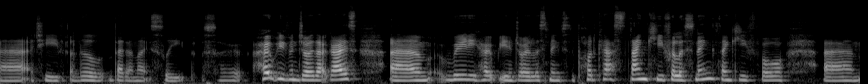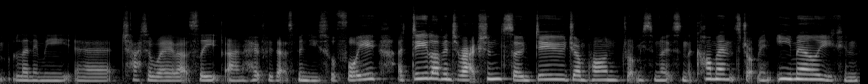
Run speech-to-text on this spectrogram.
uh, achieve a little better night's sleep. So, hope you've enjoyed that, guys. Um, really hope you enjoy listening to the podcast. Thank you for listening. Thank you for um, letting me uh, chat away about sleep, and hopefully that's been useful for you. I do love interaction, so do jump on, drop me some notes in the comments, drop me an email. You can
